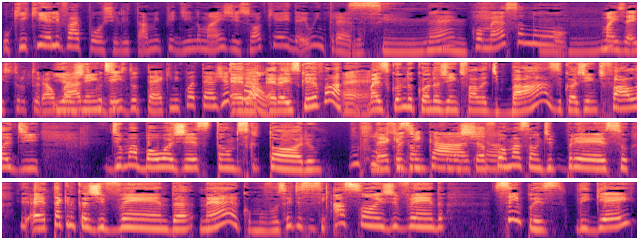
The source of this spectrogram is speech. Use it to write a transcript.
o que que ele vai, poxa, ele está me pedindo mais disso, ok, daí eu entrego. Sim. Né? Começa no. Uhum. Mas é estrutural e básico, gente... desde o técnico até a gestão. Era, era isso que eu ia falar. É. Mas quando, quando a gente fala de básico, a gente fala de, de uma boa gestão do escritório um fluxo né, questão de caixa. caixa. formação de preço, é, técnicas de venda, né? Como você disse assim, ações de venda. Simples. Liguei,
